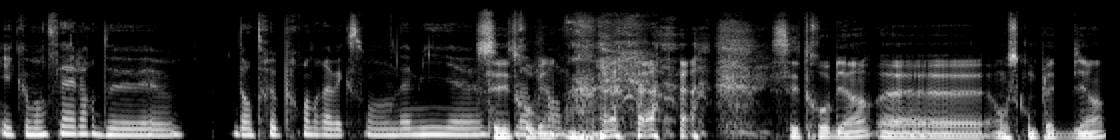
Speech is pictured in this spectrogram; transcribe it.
Et commencer alors de d'entreprendre avec son ami. euh, C'est trop bien. c'est trop bien. Euh, on se complète bien.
